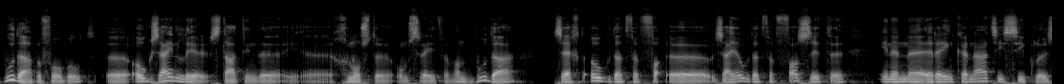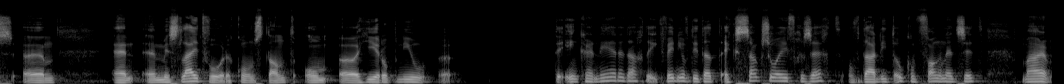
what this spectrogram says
Boeddha bijvoorbeeld, ook zijn leer staat in de gnosten omschreven. Want Boeddha zegt ook dat we, uh, zei ook dat we vastzitten in een uh, reïncarnatiecyclus um, en uh, misleid worden constant om hier opnieuw te incarneren, dacht ik. Ik weet niet of hij dat exact zo heeft gezegd, of daar niet ook een vangnet zit, maar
